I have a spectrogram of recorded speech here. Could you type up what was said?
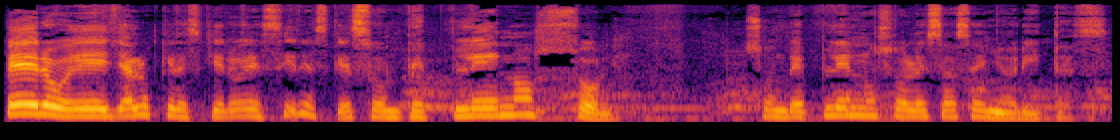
Pero ella lo que les quiero decir es que son de pleno sol. Son de pleno sol esas señoritas.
